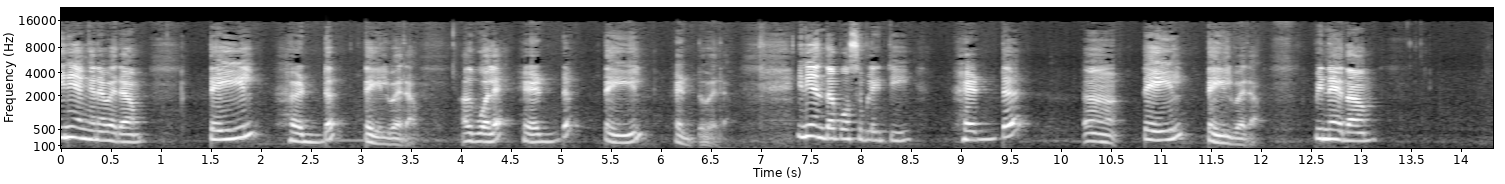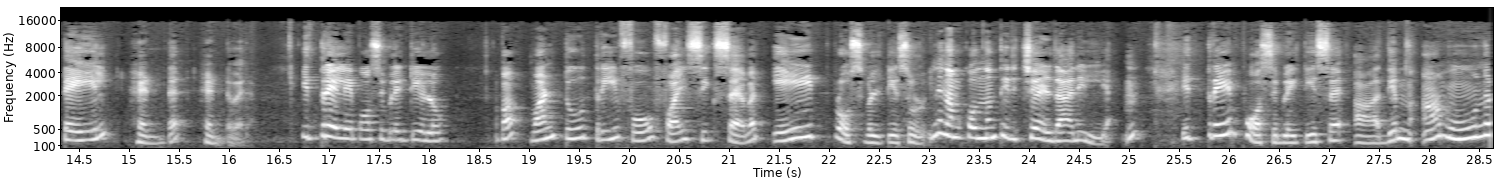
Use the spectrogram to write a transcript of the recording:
ഇനി എങ്ങനെ വരാം? ടെയിൽ ഹെഡ് ടെയിൽ വരാം. അതുപോലെ ഹെഡ് ടെയിൽ ഹെഡ് വരാം. ഇനി എന്താ പോസിബിലിറ്റി ഹെഡ് ടെയിൽ ടെയിൽ വരാം. പിന്നെ ഏതാ? ടെയിൽ ഹെഡ് ഹെഡ് വരാം. ഇത്രയല്ലേ പോസിബിലിറ്റി ഉള്ളൂ? അപ്പൊ one two three four five six seven eight possibilities ഉള്ളൂ. ഇനി നമുക്കൊന്നും തിരിച്ചു എഴുതാനില്ല ഇത്രയും പോസിബിലിറ്റീസ് ആദ്യം ആ മൂന്ന്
